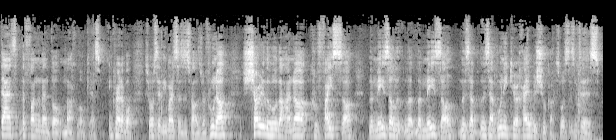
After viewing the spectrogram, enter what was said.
That's the fundamental machlokes. Incredible. So we'll say the Gemara says as follows: Rav Huna shari lehu lahana krufaisa lemezal lemezal lezabuni kirchaya b'shuka. So let's listen to this.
